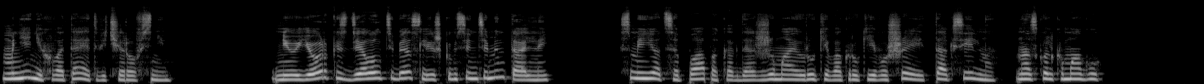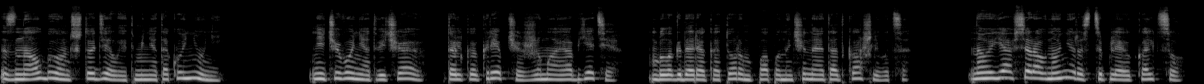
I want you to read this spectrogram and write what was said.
Мне не хватает вечеров с ним. «Нью-Йорк сделал тебя слишком сентиментальной», — смеется папа, когда сжимаю руки вокруг его шеи так сильно, насколько могу. Знал бы он, что делает меня такой нюней. Ничего не отвечаю, только крепче сжимаю объятия, благодаря которым папа начинает откашливаться, но я все равно не расцепляю кольцо,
